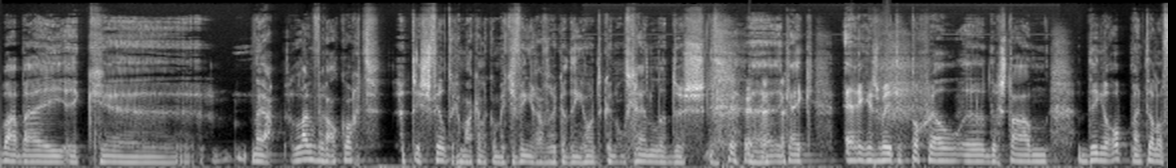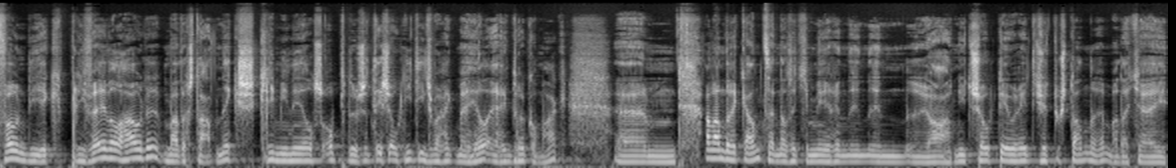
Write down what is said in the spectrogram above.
waarbij ik, uh, nou ja, lang verhaal kort, het is veel te gemakkelijk om met je vingerafdruk dat ding gewoon te kunnen ontgrendelen. Dus uh, kijk, ergens weet ik toch wel, uh, er staan dingen op mijn telefoon die ik privé wil houden, maar er staat niks crimineels op. Dus het is ook niet iets waar ik me heel erg druk om maak. Um, aan de andere kant, en dan zit je meer in, in, in ja, niet zo theoretische toestanden, hè, maar dat jij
